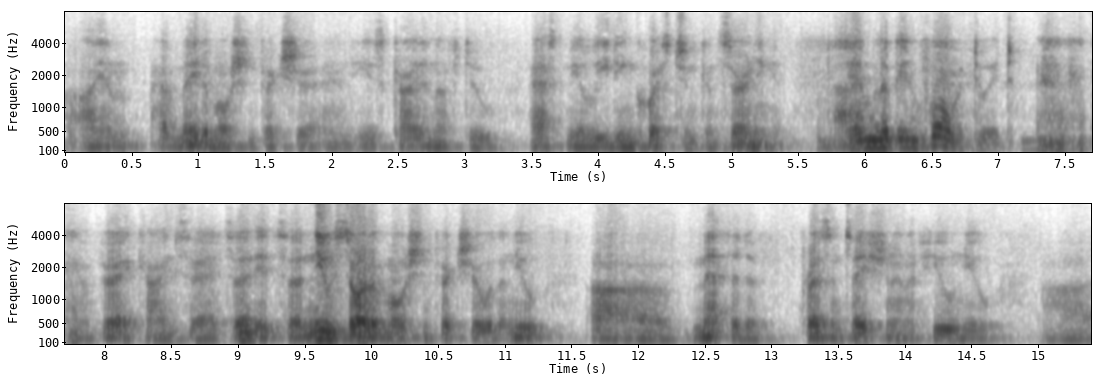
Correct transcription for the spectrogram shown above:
I am, have made a motion picture, and he is kind enough to ask me a leading question concerning it. I'm looking forward to it. You're very kind, sir. It's a, it's a new sort of motion picture with a new uh, uh, method of presentation and a few new uh,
